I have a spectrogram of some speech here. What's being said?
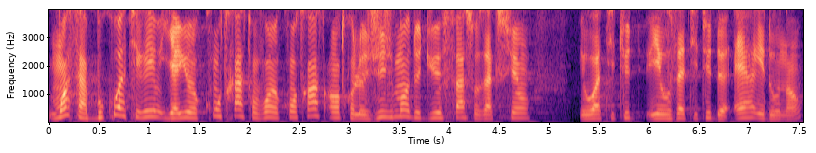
moi, ça a beaucoup attiré. Il y a eu un contraste, on voit un contraste entre le jugement de Dieu face aux actions et aux attitudes, et aux attitudes de Er et d'Onan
